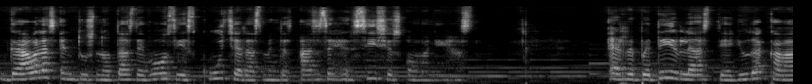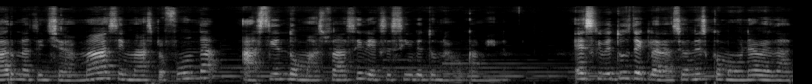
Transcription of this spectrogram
Grábalas en tus notas de voz y escúchalas mientras haces ejercicios o manejas. El repetirlas te ayuda a cavar una trinchera más y más profunda haciendo más fácil y accesible tu nuevo camino. Escribe tus declaraciones como una verdad,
